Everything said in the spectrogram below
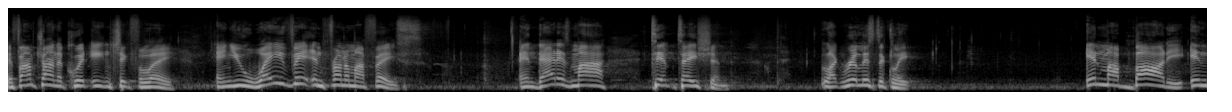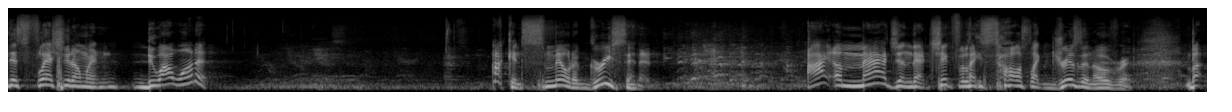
if I'm trying to quit eating Chick fil A and you wave it in front of my face, and that is my temptation, like realistically, in my body, in this flesh that I'm in, do I want it? I can smell the grease in it. I imagine that Chick fil A sauce like drizzling over it. But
